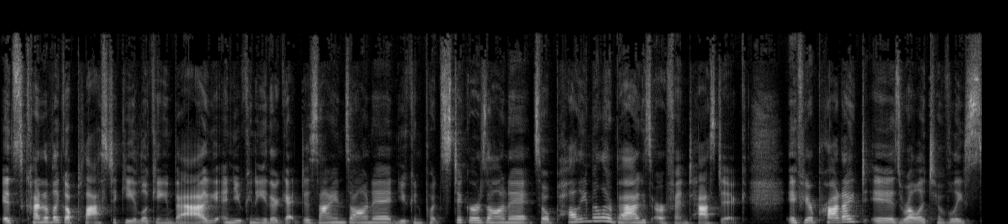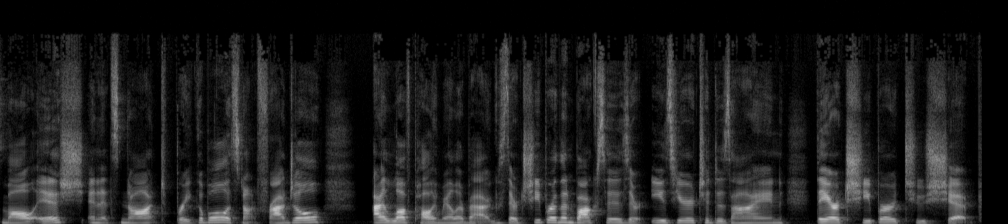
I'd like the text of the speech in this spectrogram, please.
it's kind of like a plasticky looking bag, and you can either get designs on it, you can put stickers on it. So, polymailer bags are fantastic. If your product is relatively small ish and it's not breakable, it's not fragile. I love polymailer bags. They're cheaper than boxes, they're easier to design, they are cheaper to ship.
